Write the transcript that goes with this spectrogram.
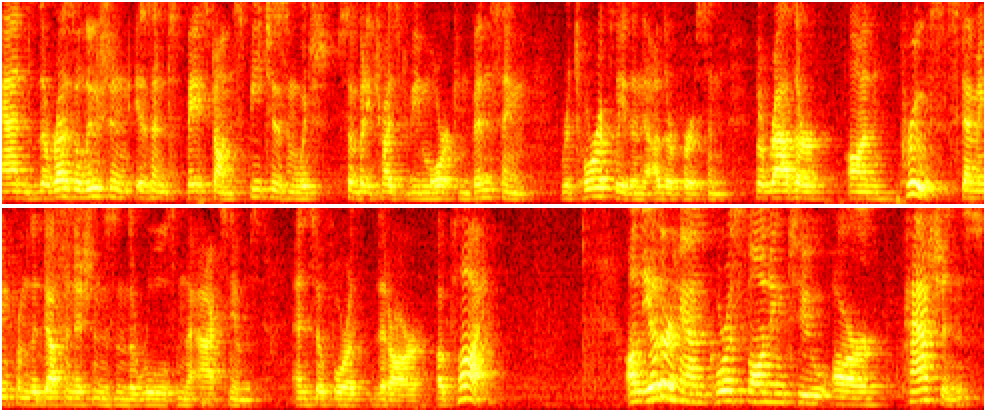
and the resolution isn't based on speeches in which somebody tries to be more convincing rhetorically than the other person, but rather on proofs stemming from the definitions and the rules and the axioms and so forth that are applied. On the other hand, corresponding to our passions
